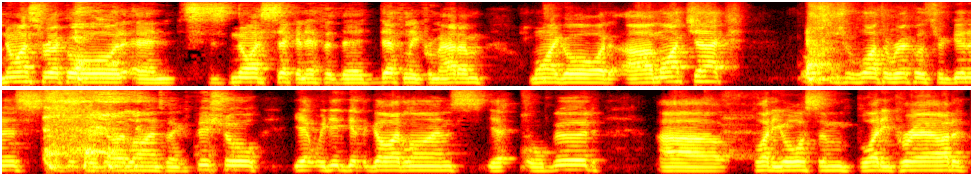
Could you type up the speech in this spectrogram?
Nice record and nice second effort there. Definitely from Adam. My God. Uh, Mike Jack also should apply the records through Guinness. Get the guidelines make official. Yeah, we did get the guidelines. Yeah, all good. Uh, bloody awesome. Bloody proud.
